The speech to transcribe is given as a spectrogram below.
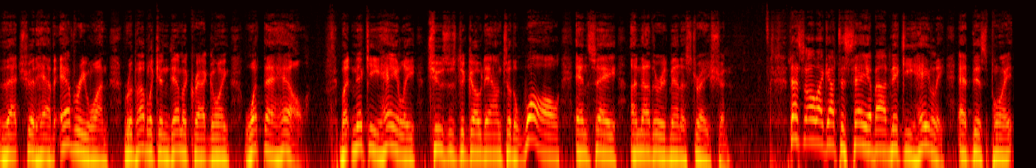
that should have everyone, Republican, Democrat, going, "What the hell." But Nikki Haley chooses to go down to the wall and say another administration. That's all I got to say about Nikki Haley at this point.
